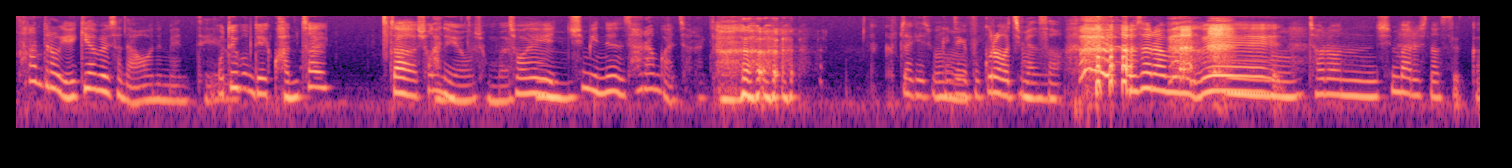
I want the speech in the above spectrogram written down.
사람들하고 얘기하면서 나오는 멘트예요. 어떻게 보면 되게 관찰 자셨네요, 정말. 저의 음. 취미는 사람 관찰하기. 갑자기 음. 굉장히 부끄러워지면서 저 사람은 왜 음. 저런 신발을 신었을까?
